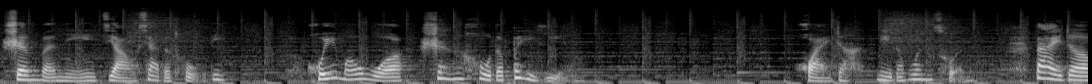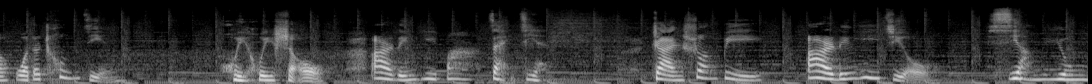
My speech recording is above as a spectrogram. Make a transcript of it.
深吻你脚下的土地，回眸我身后的背影。怀着你的温存，带着我的憧憬，挥挥手，二零一八再见。展双臂，二零一九相拥。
